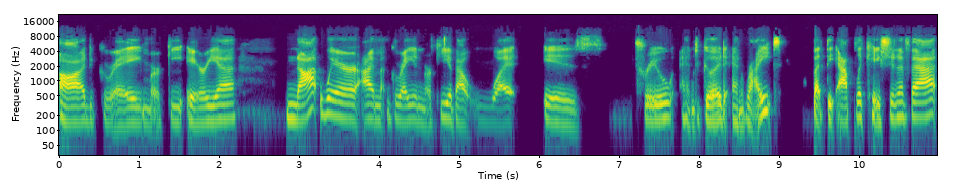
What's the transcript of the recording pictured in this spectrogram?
odd, gray, murky area, not where I'm gray and murky about what is true and good and right, but the application of that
